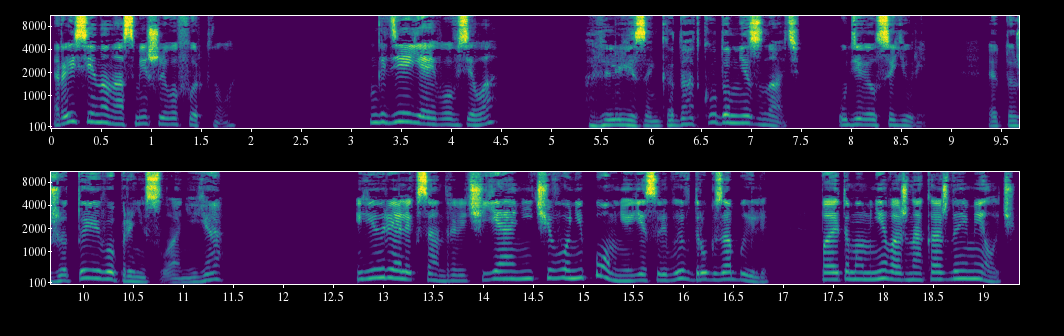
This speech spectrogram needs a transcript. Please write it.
Рысина насмешливо фыркнула. Где я его взяла?» «Лизонька, да откуда мне знать?» — удивился Юрий. «Это же ты его принесла, а не я». «Юрий Александрович, я ничего не помню, если вы вдруг забыли, поэтому мне важна каждая мелочь.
